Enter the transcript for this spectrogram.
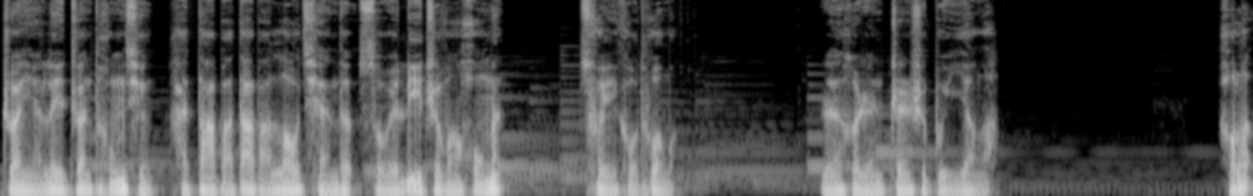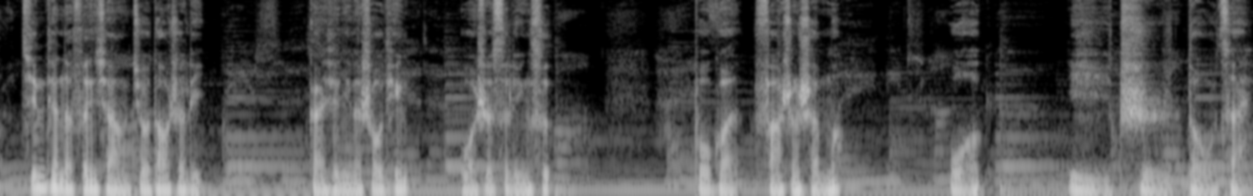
赚眼泪赚同情，还大把大把捞钱的所谓励志网红们，啐一口唾沫。人和人真是不一样啊！好了，今天的分享就到这里，感谢您的收听，我是四零四。不管发生什么，我一直都在。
